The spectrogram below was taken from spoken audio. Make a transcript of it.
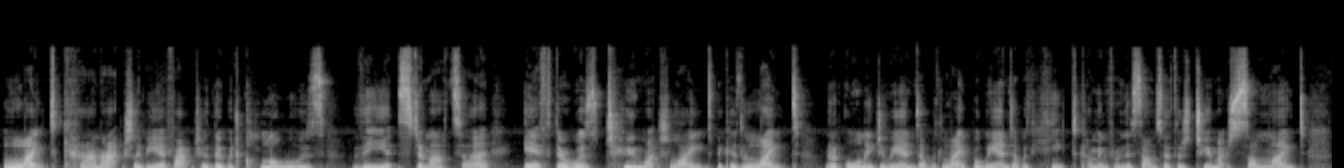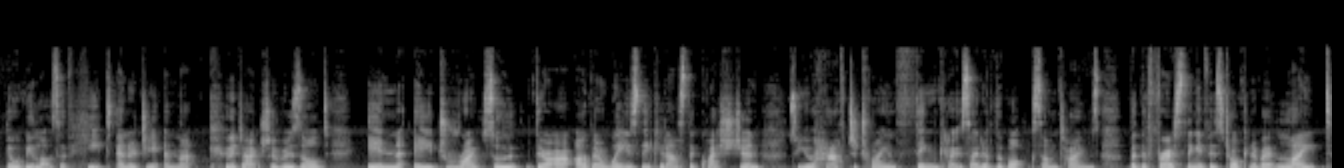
light can actually be a factor that would close the stomata if there was too much light, because light, not only do we end up with light, but we end up with heat coming from the sun. So if there's too much sunlight, there will be lots of heat energy, and that could actually result in a drought. So there are other ways they could ask the question. So you have to try and think outside of the box sometimes. But the first thing, if it's talking about light,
